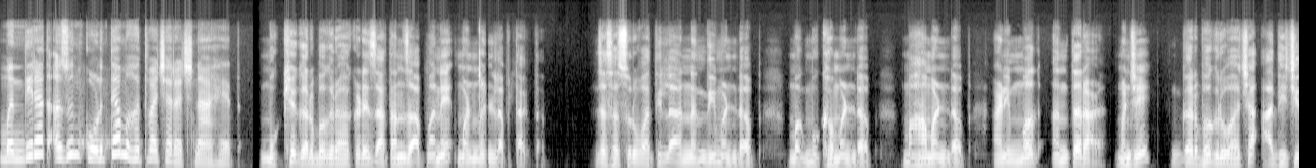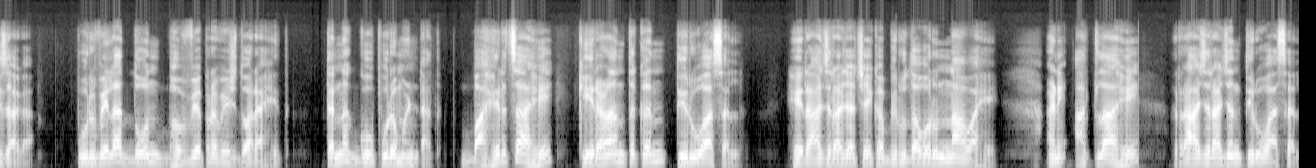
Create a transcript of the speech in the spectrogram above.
मंदिरात अजून कोणत्या महत्त्वाच्या रचना आहेत? मुख्य गर्भगृहाकडे जाताना जापाने मंडप टाकतात. जसं सुरुवातीला नंदी मंडप मग मुखमंडप महामंडप आणि मग अंतराळ म्हणजे गर्भगृहाच्या आधीची जागा. पूर्वेला दोन भव्य प्रवेशद्वार आहेत. त्यांना गोपुर म्हणतात. बाहेरचं आहे केरळांतकन तिरुवासल. हे राजराजाच्या एका बिरुदावरून नाव आहे. आणि आतलं आहे राजराजन तिरुवासल.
